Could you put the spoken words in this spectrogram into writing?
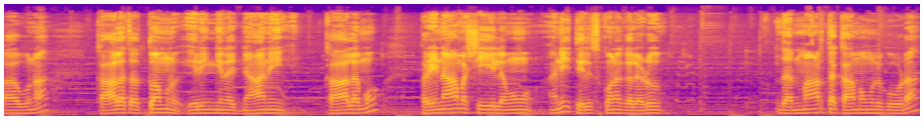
కావున కాలతత్వమును ఎరింగిన జ్ఞాని కాలము పరిణామశీలము అని తెలుసుకొనగలడు. ధర్మార్థ కామములు కూడా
